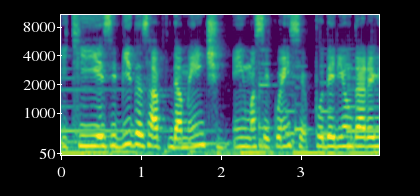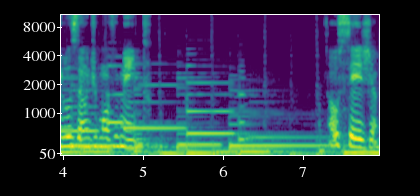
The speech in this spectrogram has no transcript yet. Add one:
e que, exibidas rapidamente em uma sequência, poderiam dar a ilusão de movimento. Ou seja,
